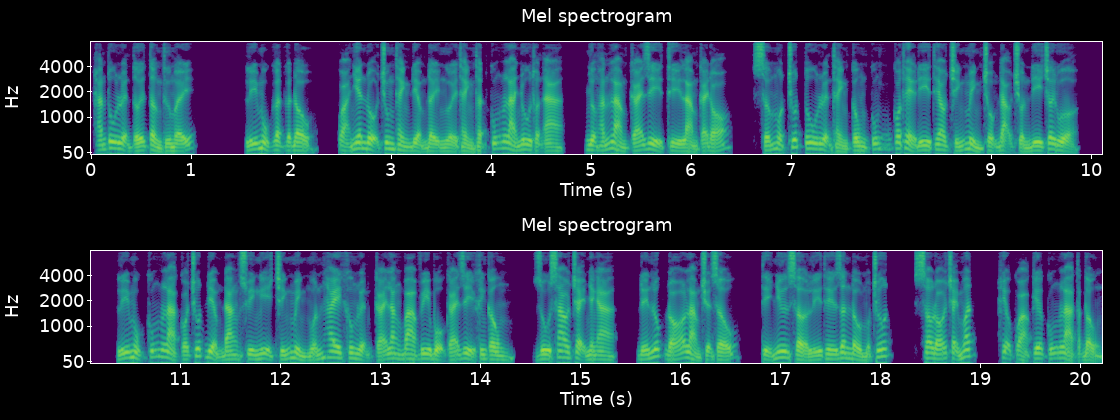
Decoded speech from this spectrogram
hắn tu luyện tới tầng thứ mấy? Lý mục gật gật đầu, quả nhiên độ trung thành điểm đầy người thành thật cũng là nhu thuận a, nhượng hắn làm cái gì thì làm cái đó, sớm một chút tu luyện thành công cũng có thể đi theo chính mình trộm đạo chuẩn đi chơi đùa. Lý mục cũng là có chút điểm đang suy nghĩ chính mình muốn hay không luyện cái lăng ba vi bộ cái gì khinh công, dù sao chạy nhanh à đến lúc đó làm chuyện xấu, tỉ như sở lý thế dân đầu một chút sau đó chạy mất, hiệu quả kia cũng là tác động.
